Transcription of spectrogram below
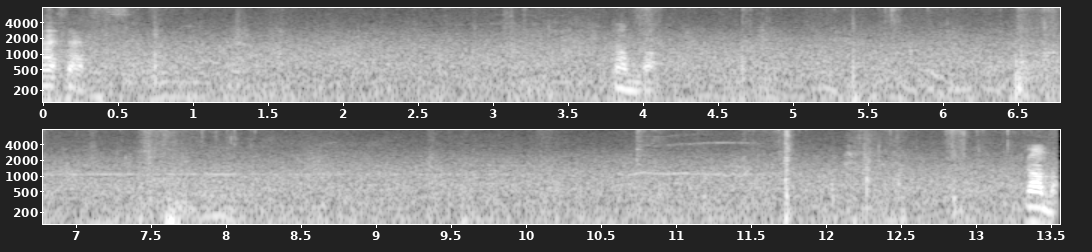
ナイスナイス頑張。頑張。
